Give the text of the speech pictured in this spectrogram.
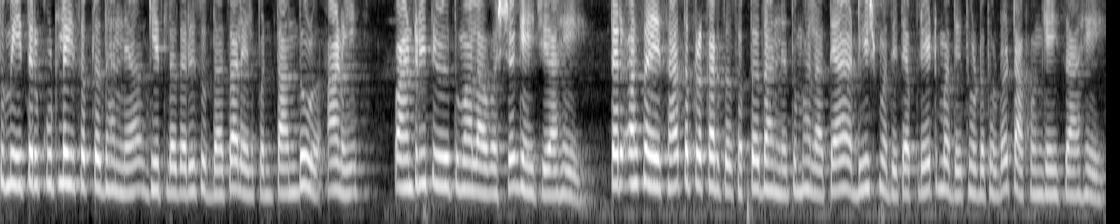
तुम्ही इतर कुठलंही सप्तधान्य घेतलं तरी सुद्धा चालेल पण तांदूळ आणि पांढरी तीळ तुम्हाला अवश्य घ्यायची आहे. तर असं हे सात प्रकारचं सप्तधान्य तुम्हाला त्या डिशमध्ये त्या प्लेटमध्ये थोडं थोडं टाकून घ्यायचं आहे.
